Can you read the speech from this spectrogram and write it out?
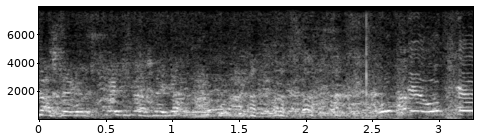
তেইশটা সেকেন্ড তেইশটা সেকেন্ড ওকে ওকে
